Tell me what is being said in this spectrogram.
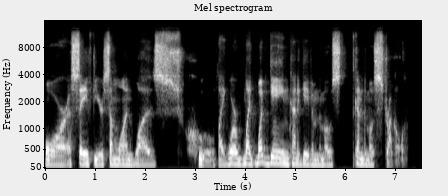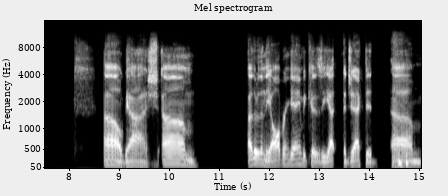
or a safety or someone, was who? Like, were like what game kind of gave him the most, kind of the most struggle? Oh gosh. Um, other than the Auburn game because he got ejected um,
